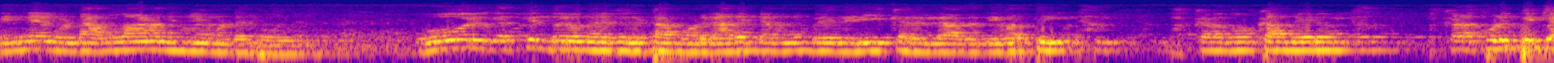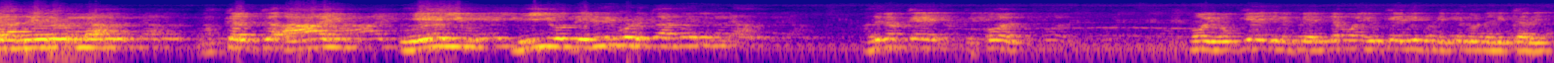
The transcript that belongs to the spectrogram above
നിന്നെ കൊണ്ട് അള്ളാണ നിന്നെ കൊണ്ട് പോകും ഒരു തരും നിനക്ക് കിട്ടാൻ പോണില്ല. അതിന്റെ മുമ്പേ നിരീക്കരല്ലാതെ നിവർത്തിയില്ല. മക്കളെ നോക്കാൻ നേരമില്ല. മക്കളെ കുളിപ്പിക്കാൻ നേരമില്ല. മക്കൾക്ക് ആയും ഏയും ബിയും ഒന്നും എഴുതി കൊടുക്കാൻ നേരമില്ല. അതിനൊക്കെ ഇപ്പോൾ ഇപ്പോ യു കെ ജിയിൽ ഇപ്പൊ എന്റെ മോൻ യു കെ ജി പഠിക്കുന്നുണ്ട് എനിക്കറിയാം.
